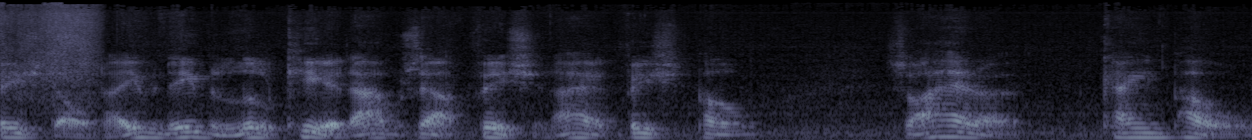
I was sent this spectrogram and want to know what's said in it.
fished all time. Even even a little kid, I was out fishing. I had a fishing pole, so I had a cane pole,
